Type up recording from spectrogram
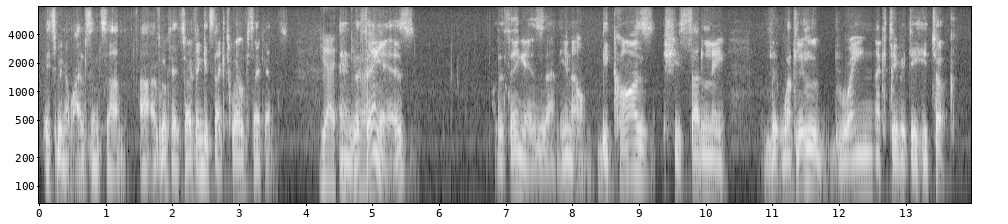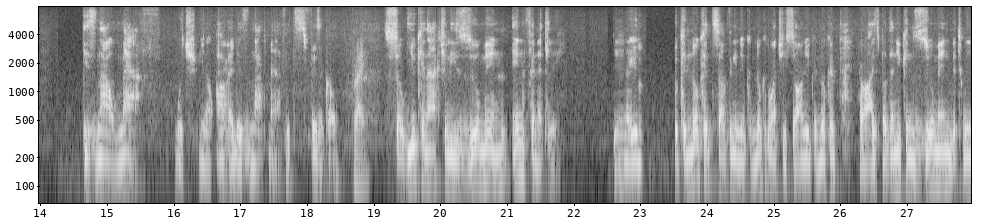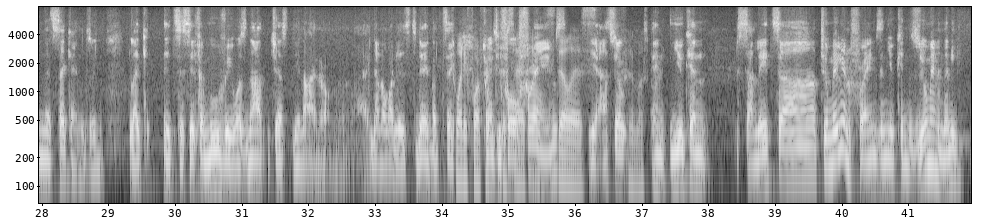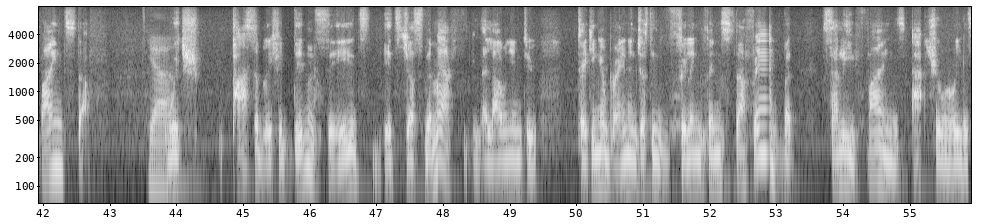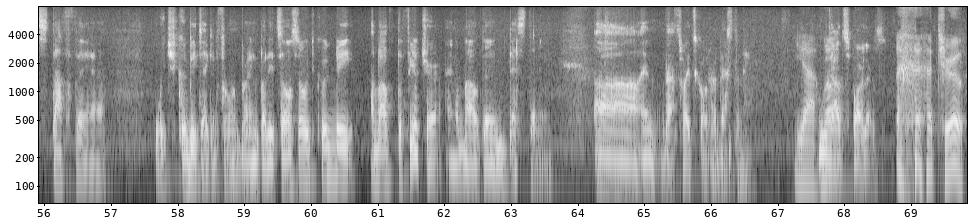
it's been a while since um, uh, I've looked at it, so I think it's like 12 seconds. Yeah, and the right. thing is, the thing is that you know because she suddenly the, what little brain activity he took is now math which you know our head is not math it's physical. Right. So you can actually zoom in infinitely. You know you, you can look at something and you can look at what she saw and you can look at her eyes but then you can zoom in between the seconds and like it's as if a movie was not just you know i don't know I don't know what it is today, but say 24 frames, 24 frames. still is. Yeah, so and you can suddenly it's uh, two million frames, and you can zoom in, and then you find stuff. Yeah, which possibly she didn't see. It's it's just the math allowing him to taking your brain and just in filling things stuff in, but suddenly he finds actual real stuff there which could be taken from a brain but it's also it could be about the future and about the destiny. Uh, and that's why it's called her destiny. Yeah. Without spoilers. true.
